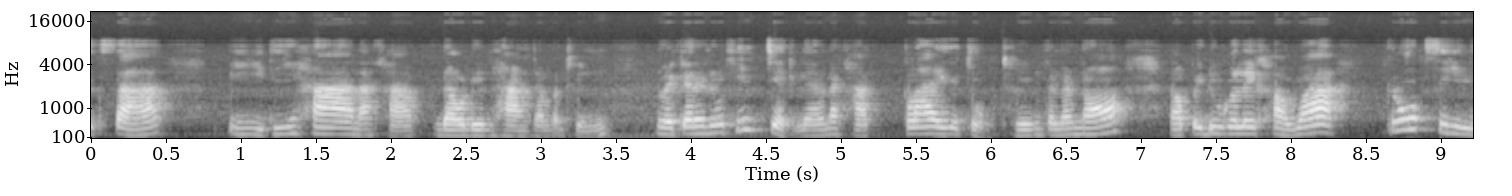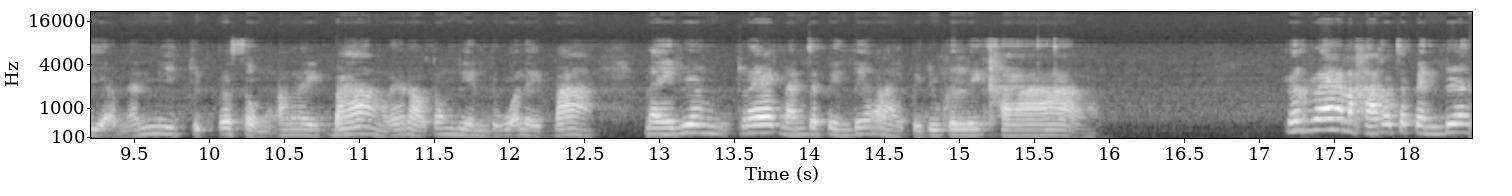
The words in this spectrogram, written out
ศึกษาปีที่ 5 นะคะ เราเดินทางกันมาถึงหน่วยการเรียนรู้ที่ 7 แล้วนะคะ ใกล้จะจบเทอมกันแล้วเนาะเราไปดูกันเลยค่ะว่า รูปสี่เหลี่ยมนั้นมีจุดประสงค์อะไรบ้าง และเราต้องเรียนรู้อะไรบ้าง ในเรื่องแรกนั้นจะเป็นเรื่องอะไรไปดูกันเลยค่ะ รื่องแรกนะคะก็จะเป็นเรื่อง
